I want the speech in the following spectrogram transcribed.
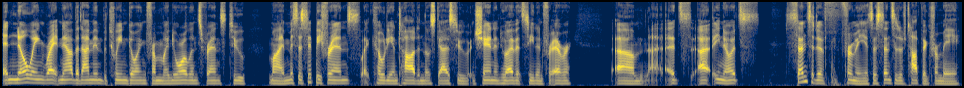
and knowing right now that I'm in between going from my New Orleans friends to my Mississippi friends like Cody and Todd and those guys who, and Shannon, who I haven't seen in forever um, it's uh, you know it's sensitive for me. It's a sensitive topic for me,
